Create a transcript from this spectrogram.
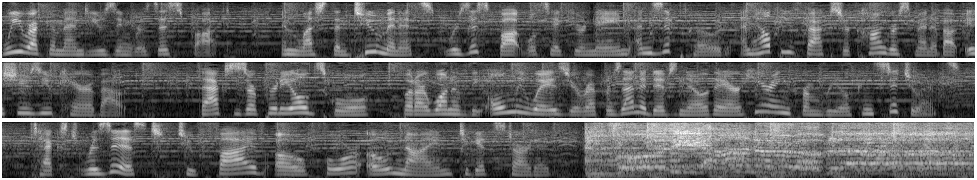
We recommend using ResistBot. In less than two minutes, ResistBot will take your name and zip code and help you fax your congressman about issues you care about. Faxes are pretty old school, but are one of the only ways your representatives know they are hearing from real constituents. Text RESIST to 50409 to get started. For the honor of love.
